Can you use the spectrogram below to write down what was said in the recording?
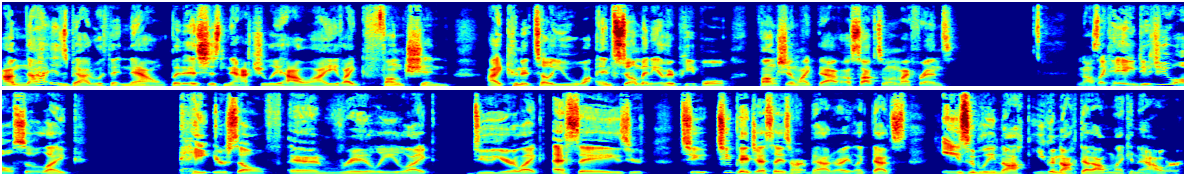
I'm not as bad with it now, but it's just naturally how I like function. I couldn't tell you why, and so many other people function like that. I was talking to one of my friends and I was like, "Hey, did you also like hate yourself and really like do your like essays, your two two page essays aren't bad, right? Like that's easily knock you can knock that out in like an hour.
